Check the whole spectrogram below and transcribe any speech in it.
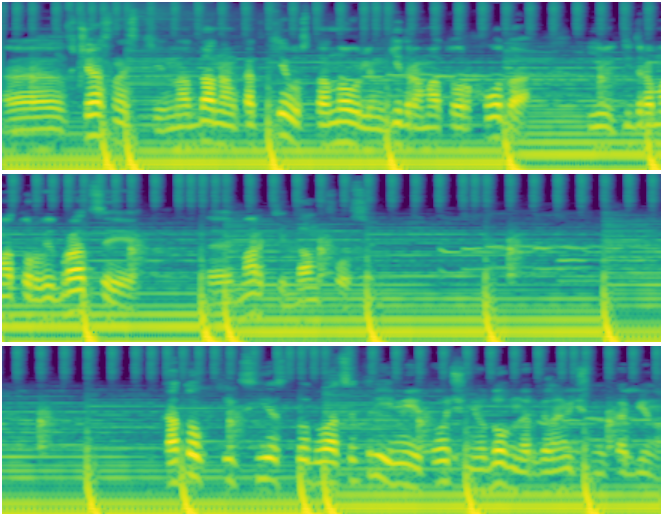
В частности, на данном катке установлен гидромотор хода и гидромотор вибрации марки Danfoss. Каток XE123 имеет очень удобную эргономичную кабину.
